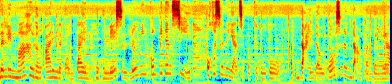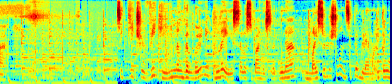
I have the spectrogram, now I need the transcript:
na lima hanggang anim na taon tayong nahuhuli sa learning competency o kasanayan sa pagkatuto. At dahil daw ito sa nagdaang pandemya. Si Teacher Vicky ng The Learning Place sa Los Baños, Laguna may solusyon sa problemang ito.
